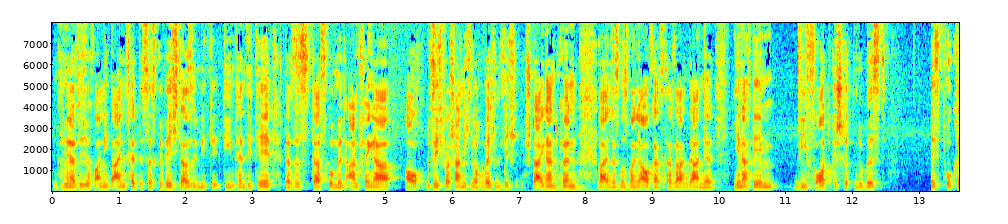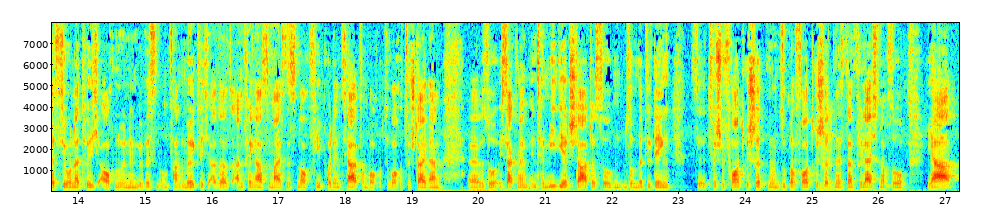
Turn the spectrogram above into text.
mir natürlich auf Anhieb einfällt, ist das Gewicht, also die, die, Intensität. Das ist das, womit Anfänger auch sich wahrscheinlich noch wöchentlich steigern können, weil das muss man ja auch ganz klar sagen, Daniel, je nachdem, wie fortgeschritten du bist, ist Progression natürlich auch nur in einem gewissen Umfang möglich. Also als Anfänger hast du meistens noch viel Potenzial von Woche zu Woche zu steigern. Äh, so, ich sag mal im Intermediate-Status, so, so ein Mittelding zwischen fortgeschritten und super fortgeschritten mhm. ist dann vielleicht noch so, ja,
